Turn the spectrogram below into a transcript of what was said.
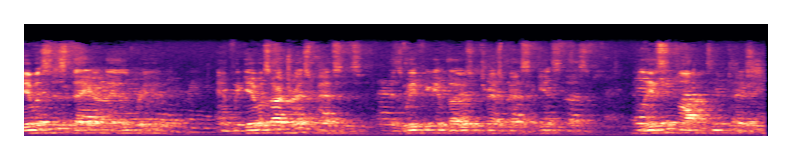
Give us this day our daily bread. And forgive us our trespasses, as we forgive those who trespass against us. And lead us not into temptation,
